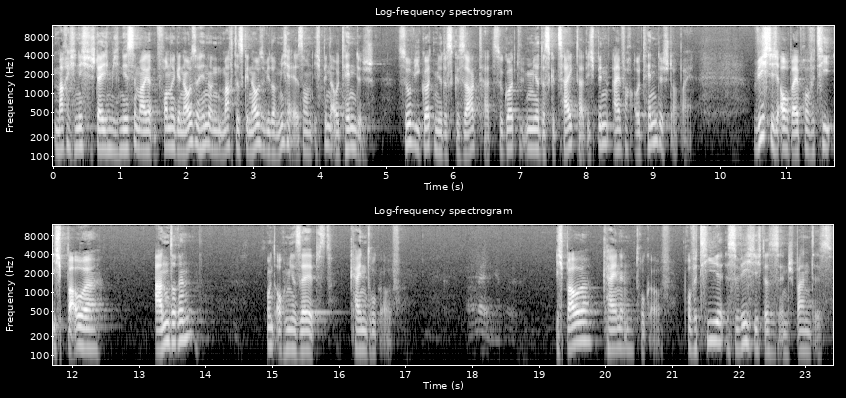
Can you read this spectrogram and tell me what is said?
mache ich nicht, stelle ich mich nächstes Mal vorne genauso hin und mache das genauso wie der Michael, sondern ich bin authentisch. So wie Gott mir das gesagt hat, so Gott mir das gezeigt hat. Ich bin einfach authentisch dabei. Wichtig auch bei Prophetie, ich baue anderen und auch mir selbst keinen Druck auf. Ich baue keinen Druck auf. Prophetie ist wichtig, dass es entspannt ist.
